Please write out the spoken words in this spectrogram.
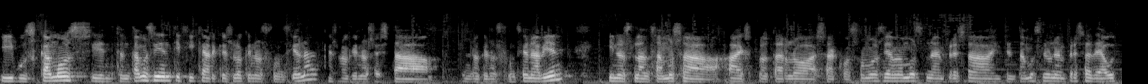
y buscamos y intentamos identificar qué es lo que nos funciona, qué es lo que nos está, lo que nos funciona bien y nos lanzamos a, a explotarlo a saco. Somos, llamamos una empresa, intentamos ser una empresa de auto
